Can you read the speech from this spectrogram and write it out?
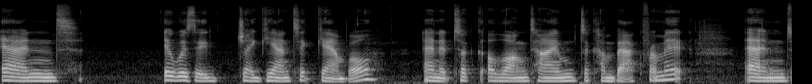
and it was a gigantic gamble, and it took a long time to come back from it. And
